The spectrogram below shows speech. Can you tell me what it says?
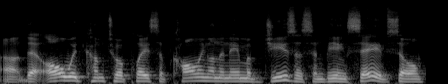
uh, that all would come to a place of calling on the name of Jesus and being saved. So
